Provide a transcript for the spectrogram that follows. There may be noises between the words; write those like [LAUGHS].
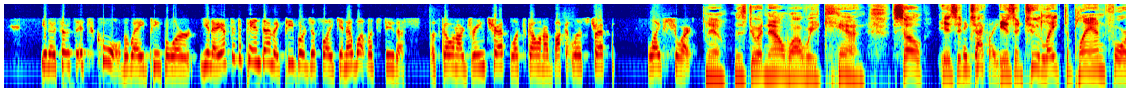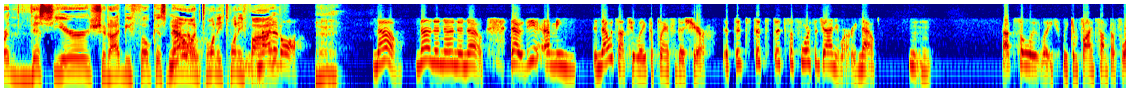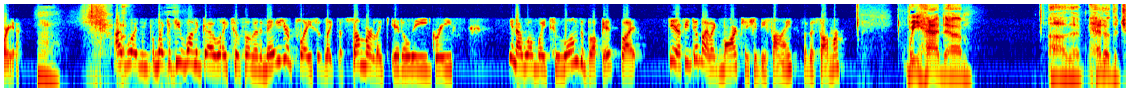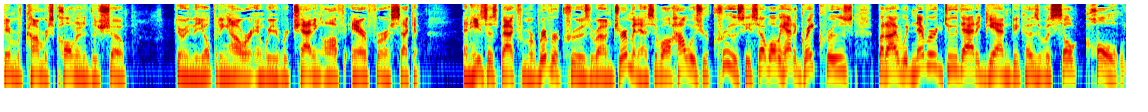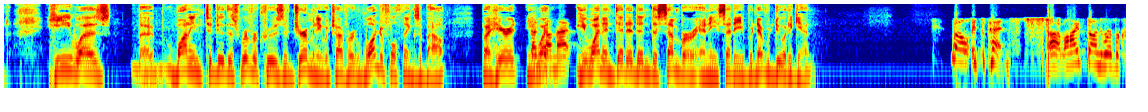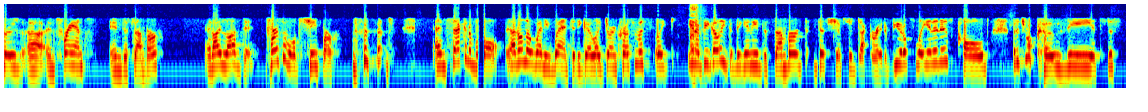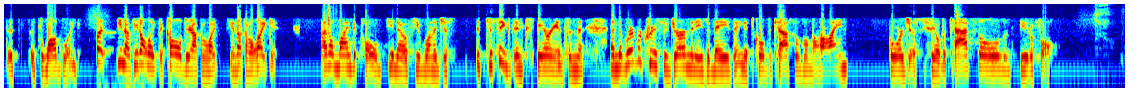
You know, so it's it's cool the way people are. You know, after the pandemic, people are just like, you know what? Let's do this. Let's go on our dream trip. Let's go on our bucket list trip. Life's short. Yeah, let's do it now while we can. So, is it Exactly. too, is it too late to plan for this year? Should I be focused now No. on 2025? Not at all. All right. No, no, no, no, no, no. No, the, I mean, no, it's not too late to plan for this year. It's it's it's, it's the fourth of January. No, Mm-mm. absolutely, we can find something for you. I wouldn't like if you want to go like to some of the major places like the summer, like Italy, Greece. You know, I won't wait too long to book it, but you know, if you do by like March, you should be fine for the summer. we had um, uh, the head of the Chamber of Commerce call into the show during the opening hour, and we were chatting off air for a second. And he's just back from a river cruise around Germany. I said, Well, how was your cruise? He said, Well, we had a great cruise, but I would never do that again because it was so cold. He was uh, wanting to do this river cruise of Germany, which I've heard wonderful things about. But here it, he I've went, done that. he went and did it in December, and he said he would never do it again. Well, it depends. Um, I've done the river cruise uh, in France in December, and I loved it. First of all, it's cheaper. [LAUGHS] and second of all, I don't know when he went. Did he go like during Christmas? Like, you know, if you go like the beginning of December, the ships are decorated beautifully, and it is cold, but it's real cozy. It's just, it's it's lovely. But you know, if you don't like the cold, you're not gonna like you're not gonna like it. I don't mind the cold. You know, if you want to just it's just an experience. And the and the river cruise to Germany is amazing. It's called the Castles on the Rhine. Gorgeous. You see all the castles. It's beautiful.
